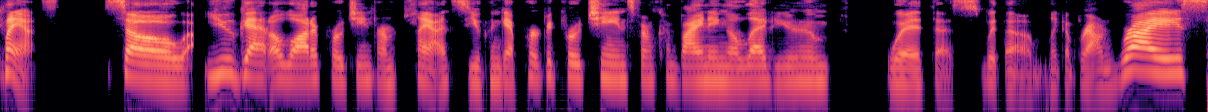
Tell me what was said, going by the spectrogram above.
plants. So you get a lot of protein from plants. You can get perfect proteins from combining a legume with a, with a like a brown rice,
